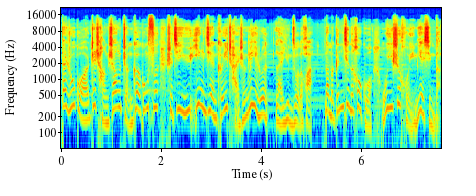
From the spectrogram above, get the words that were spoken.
但如果这厂商整个公司是基于硬件可以产生利润来运作的话，那么跟进的后果无疑是毁灭性的。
